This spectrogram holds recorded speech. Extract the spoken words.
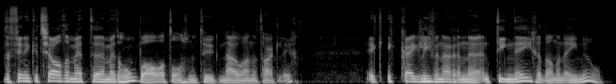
dat vind ik hetzelfde met, uh, met honkbal, wat ons natuurlijk nauw aan het hart ligt. Ik, ik kijk liever naar een, een 10-9 dan een 1-0.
